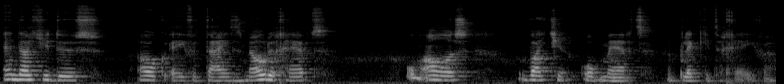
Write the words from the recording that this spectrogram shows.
En dat je dus ook even tijd nodig hebt om alles wat je opmerkt een plekje te geven.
